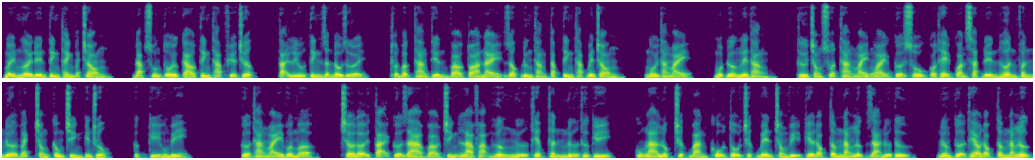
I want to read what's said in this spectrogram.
mấy người đến tinh thành vách trong, đáp xuống tối cao tinh tháp phía trước, tại lưu tinh dẫn đầu dưới, thuận bậc thang tiến vào tòa này dốc đứng thẳng tắp tinh tháp bên trong, ngồi thang máy, một đường lên thẳng từ trong suốt thang máy ngoài cửa sổ có thể quan sát đến hơn phân nửa vách trong công trình kiến trúc, cực kỳ hùng vĩ. Cửa thang máy vừa mở, chờ đợi tại cửa ra vào chính là phạm hương ngự thiếp thân nữ thư ký, cũng là lúc trước bản cổ tổ chức bên trong vị kia đọc tâm năng lực giả nữ tử, nương tựa theo đọc tâm năng lực,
